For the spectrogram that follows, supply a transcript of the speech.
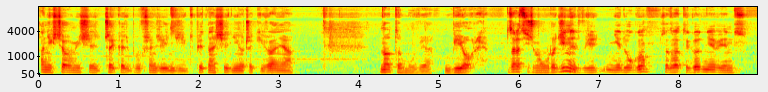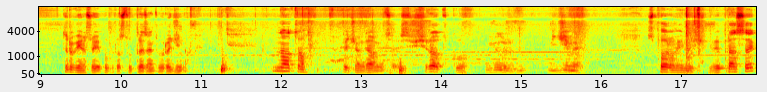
a nie chciało mi się czekać, bo wszędzie indziej 15 dni oczekiwania. No to mówię, biorę. Z racji, że mam urodziny niedługo, za dwa tygodnie, więc zrobiłem sobie po prostu prezent urodzinowy. No to wyciągamy co jest w środku. Już widzimy sporą ilość wyprasek.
